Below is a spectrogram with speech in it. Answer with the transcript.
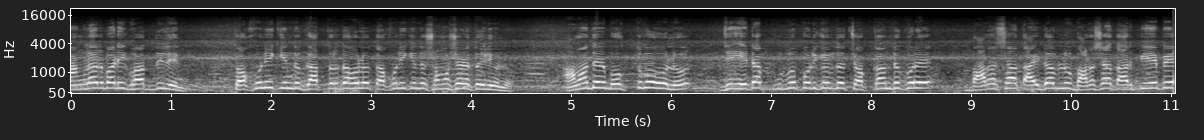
বাংলার বাড়ি ঘর দিলেন তখনই কিন্তু গাত্রতা হলো তখনই কিন্তু সমস্যাটা তৈরি হলো। আমাদের বক্তব্য হলো যে এটা পূর্ব পরিকল্পিত চক্রান্ত করে বারাসাত আইডব্লিউ বারাসাত আরপিএফে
